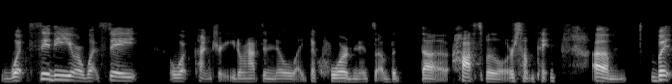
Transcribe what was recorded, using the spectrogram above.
what city or what state or what country. You don't have to know like the coordinates of the, the hospital or something. Um, but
